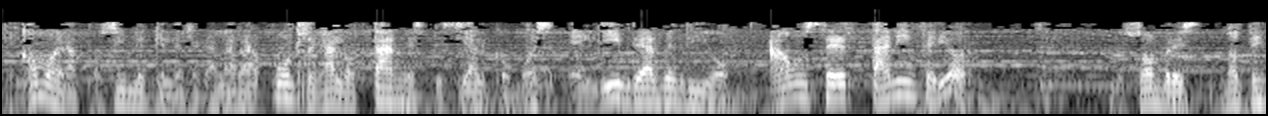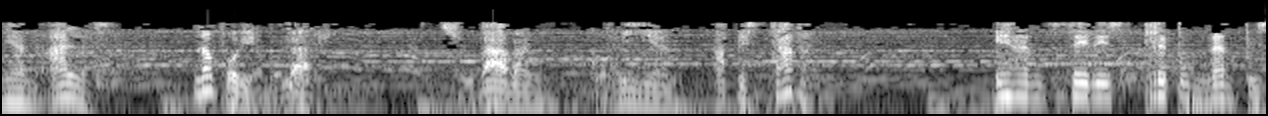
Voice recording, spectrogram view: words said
que cómo era posible que le regalara un regalo tan especial como es el libre albedrío a un ser tan inferior. Los hombres no tenían alas, no podían volar, sudaban, comían, apestaban eran seres repugnantes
